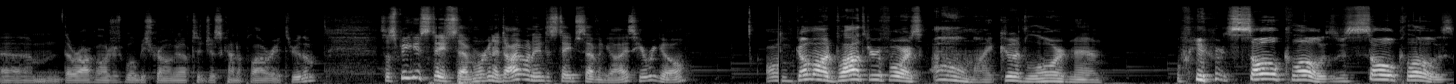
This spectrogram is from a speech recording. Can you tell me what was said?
Um, the rocket launchers will be strong enough to just kind of plow right through them. So speaking of stage 7, we're going to dive on into stage 7, guys. Here we go. Oh, come on, plow through for us. Oh my good lord, man. We were so close. We are so close.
